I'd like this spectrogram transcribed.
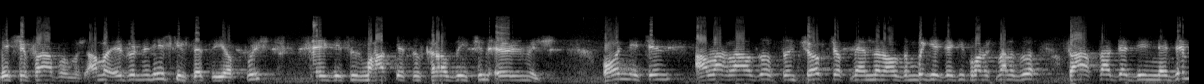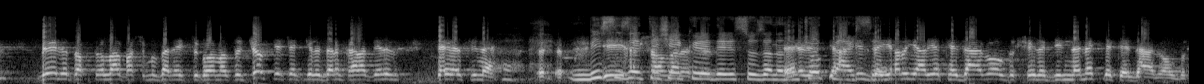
ve şifa bulmuş. Ama öbürünün hiç kimsesi yokmuş. Sevgisiz, muhabbetsiz kaldığı için ölmüş. Onun için Allah razı olsun. Çok çok memnun oldum. Bu geceki konuşmanızı saatlerce dinledim. Böyle doktorlar başımızdan eksik olmasın. Çok teşekkür ederim Karadeniz TV'sine. Biz İyi size akşamlar teşekkür efendim. ederiz Suzan Hanım. Evet, Çok yani Biz de yarı yarıya tedavi olduk. Şöyle dinlemekle tedavi olduk.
